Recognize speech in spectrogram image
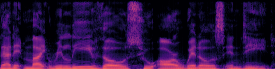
that it might relieve those who are widows indeed.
